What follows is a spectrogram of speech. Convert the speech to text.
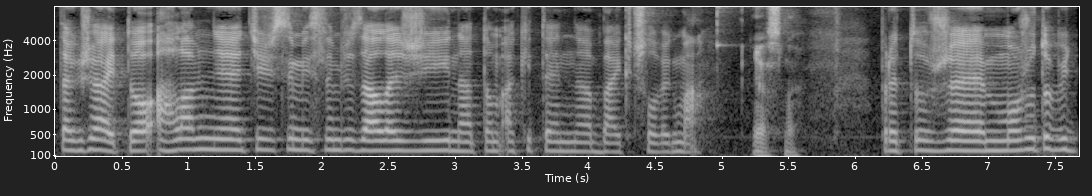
Takže aj to. A hlavne tiež si myslím, že záleží na tom, aký ten bike človek má. Jasné pretože môžu to byť,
